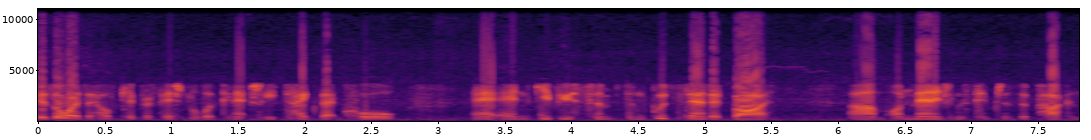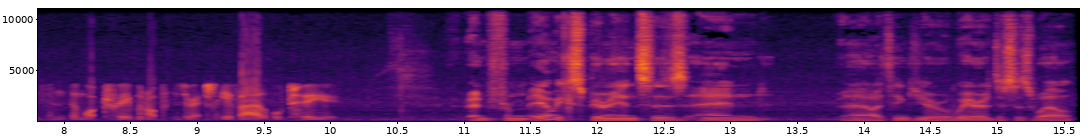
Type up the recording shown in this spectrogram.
there's always a healthcare professional that can actually take that call and, and give you some, some good sound advice um, on managing the symptoms of Parkinson's and what treatment options are actually available to you. and from our experiences, and uh, I think you're aware of this as well,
